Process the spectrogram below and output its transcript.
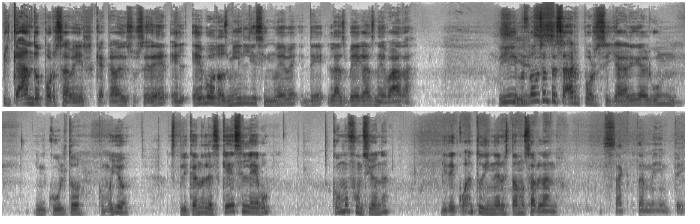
picando por saber que acaba de suceder, el Evo 2019 de Las Vegas, Nevada. Y pues vamos a empezar por si ya hay algún inculto como yo, explicándoles qué es el Evo, cómo funciona ¿Y de cuánto dinero estamos hablando? Exactamente.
